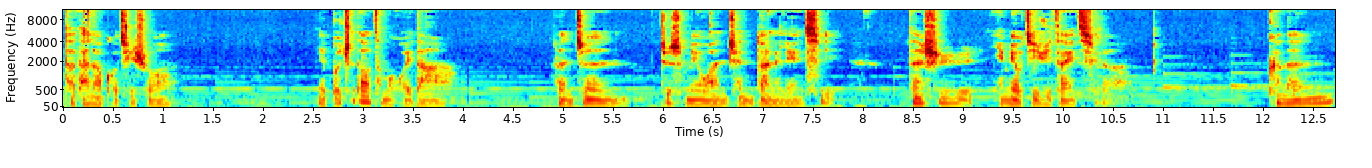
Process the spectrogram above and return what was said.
他叹了口气说：“也不知道怎么回答，反正就是没有完全断了联系，但是也没有继续在一起了。可能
